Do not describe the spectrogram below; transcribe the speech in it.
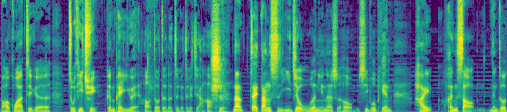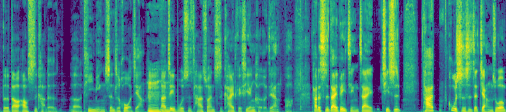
包括这个。主题曲跟配乐，哦，都得了这个这个奖，哈。是。那在当时一九五二年那时候，西部片还很少能够得到奥斯卡的呃提名，甚至获奖。嗯。那这部是他算是开了个先河，这样啊。他的时代背景在，其实他故事是在讲说，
